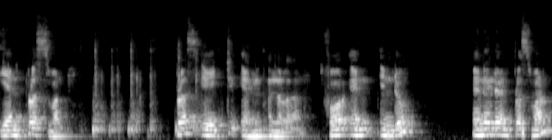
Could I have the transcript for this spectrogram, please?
n plus one plus eight n എന്നുള്ളതാണ്. Four n into n into n plus one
